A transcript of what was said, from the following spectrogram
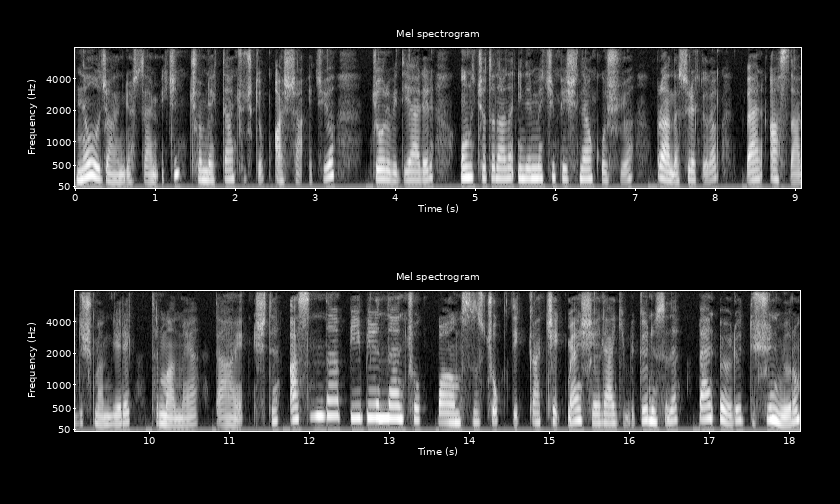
ne olacağını göstermek için çömlekten çocuk yapıp aşağı itiyor. Jory ve diğerleri onu çatılardan indirmek için peşinden koşuyor. Bran da sürekli olarak ben asla düşmem diyerek tırmanmaya devam etmişti. Aslında birbirinden çok bağımsız, çok dikkat çekmeyen şeyler gibi görünse de ben öyle düşünmüyorum.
